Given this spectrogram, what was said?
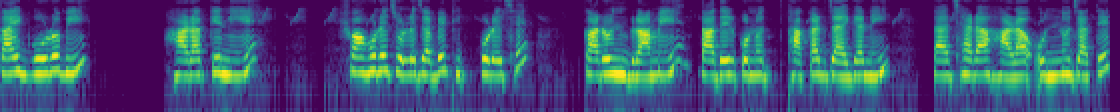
তাই গৌরবী হারাকে নিয়ে শহরে চলে যাবে, ঠিক করেছে। কারণ গ্রামে তাদের কোনো থাকার জায়গা নেই। তাছাড়া হারা অন্য জাতের,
